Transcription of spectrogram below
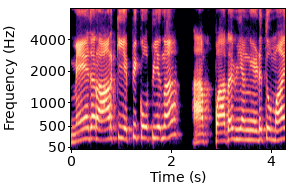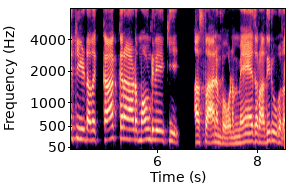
മേജർ ആർക്കി എപ്പിക്കോപ്പി എന്ന ആ പദവി അങ്ങ് എടുത്തു മാറ്റിയിട്ട് അത് കാക്കനാട് മൗണ്ടിലേക്ക് ആ സ്ഥാനം പോകണം. മേജർ അതിരൂപത.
